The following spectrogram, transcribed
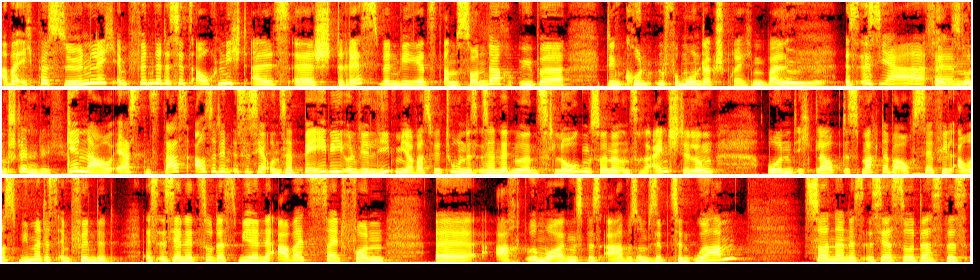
aber ich persönlich empfinde das jetzt auch nicht als äh, Stress, wenn wir jetzt am Sonntag über den Kunden vom Montag sprechen, weil Nö. es ist ja Selbst ähm, und ständig. Genau, erstens das. Außerdem ist es ja unser Baby und wir lieben ja, was wir tun. Das ist ja nicht nur ein Slogan, sondern unsere Einstellung. Und ich glaube, das macht aber auch sehr viel aus, wie man das empfindet. Es ist ja nicht so, dass wir eine Arbeitszeit von äh, 8 Uhr morgens bis abends um 17 Uhr haben, sondern es ist ja so, dass das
